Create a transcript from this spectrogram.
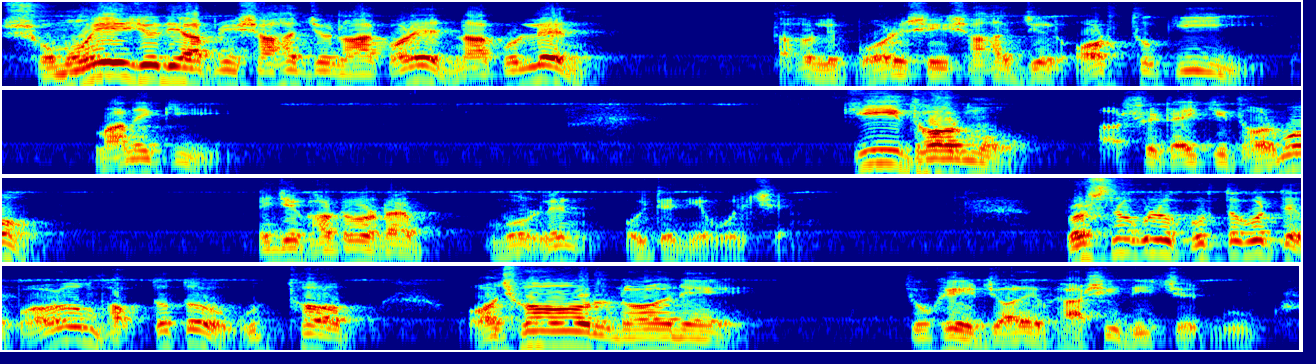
সময়ে যদি আপনি সাহায্য না করেন, না করলেন, তাহলে পরে সেই সাহায্যের অর্থ কি? মানে কি? কি ধর্ম? আর সেটাই কি ধর্ম? এই যে ঘটনাটা বললেন, ওইটা নিয়ে বলছেন। প্রশ্নগুলো করতে করতে পরম ভক্ত তো উদ্ধব অঝর নয়নে চোখের জলে ভাসি দিচ্ছে বুক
